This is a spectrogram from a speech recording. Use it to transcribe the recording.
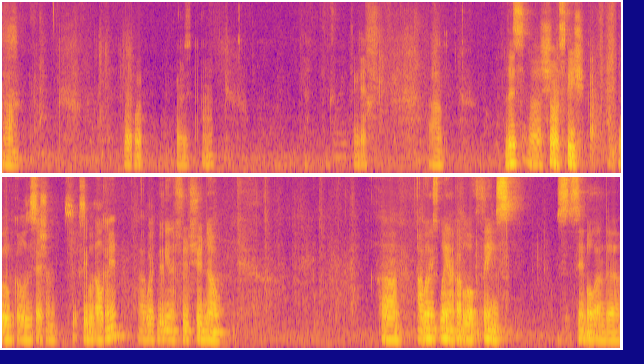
Um, where, where, where is it? Uh -huh. Thank you. Uh, this uh, short speech will close the session SQL Alchemy, uh, what beginners should, should know. Uh, I'm going to explain a couple of things, simple and uh,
